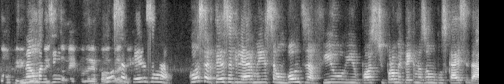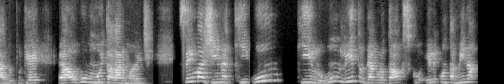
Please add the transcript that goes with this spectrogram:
Quão perigoso Não, mas isso também poderia falar Com certeza, gente? com certeza, Guilherme, isso é um bom desafio e eu posso te prometer que nós vamos buscar esse dado, porque é algo muito alarmante. Você imagina que um quilo, um litro de agrotóxico, ele contamina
